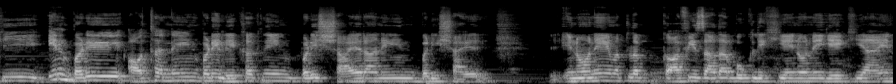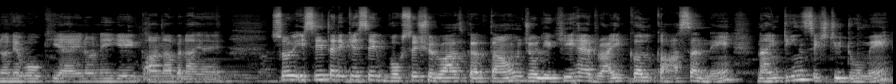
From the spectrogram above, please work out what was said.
कि इन बड़े ऑथर ने इन बड़े लेखक ने इन बड़ी शायरा ने इन बड़ी शायर इन्होंने मतलब काफ़ी ज़्यादा बुक लिखी है इन्होंने ये किया है इन्होंने वो किया है इन्होंने ये गाना बनाया है। सो so, इसी तरीके से एक बुक से शुरुआत करता हूँ जो लिखी है राइकल कासन ने 1962 में।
